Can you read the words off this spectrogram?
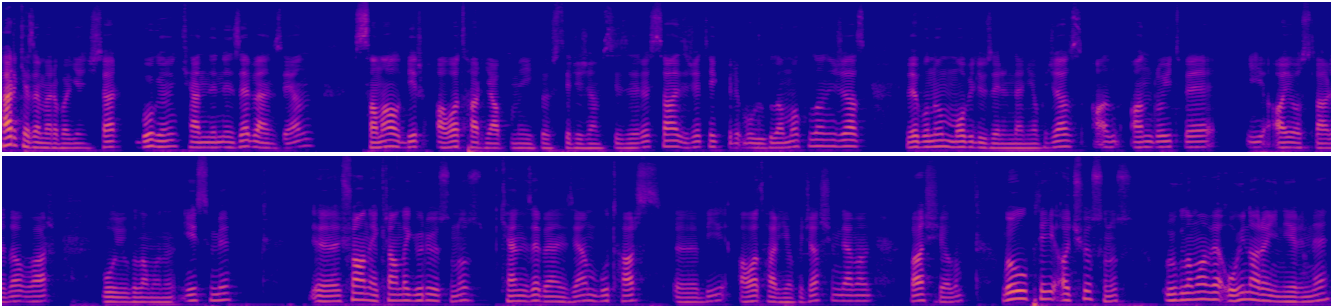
Herkese merhaba gençler. Bugün kendinize benzeyen sanal bir avatar yapmayı göstereceğim sizlere. Sadece tek bir uygulama kullanacağız ve bunu mobil üzerinden yapacağız. An- Android ve iOS'larda var bu uygulamanın ismi. Ee, şu an ekranda görüyorsunuz kendinize benzeyen bu tarz e, bir avatar yapacağız. Şimdi hemen başlayalım. Google Play'i açıyorsunuz. Uygulama ve oyun arayın yerine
